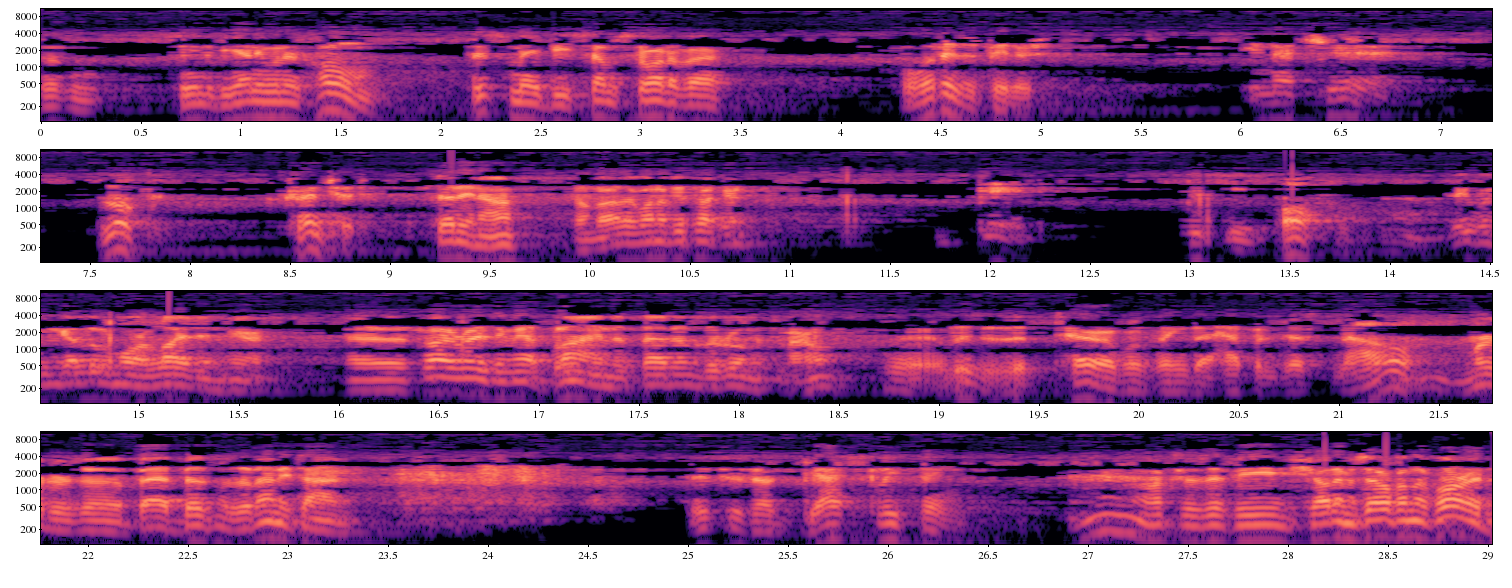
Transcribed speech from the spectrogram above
Doesn't seem to be anyone at home. This may be some sort of a. Well, what is it, Peters? In that chair. Look. Trenchard. Steady now. Don't bother one of you touching. Dead. This is awful. See if we can get a little more light in here. Uh, try raising that blind at that end of the room, Mr. Merrill. Well, this is a terrible thing to happen just now. Murder's a bad business at any time. This is a ghastly thing. Hmm, looks as if he shot himself in the forehead.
